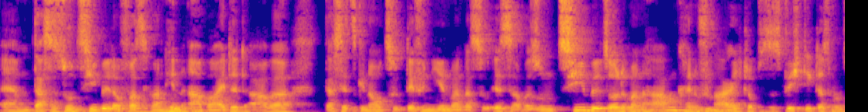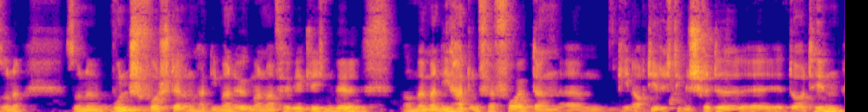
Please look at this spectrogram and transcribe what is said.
Ähm, das ist so ein Zielbild, auf was man hinarbeitet, aber das jetzt genau zu definieren, wann das so ist. Aber so ein Zielbild sollte man haben, keine mhm. Frage. Ich glaube, es ist wichtig, dass man so eine so eine Wunschvorstellung hat, die man irgendwann mal verwirklichen will. Und wenn man die hat und verfolgt, dann ähm, gehen auch die richtigen Schritte äh, dorthin.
